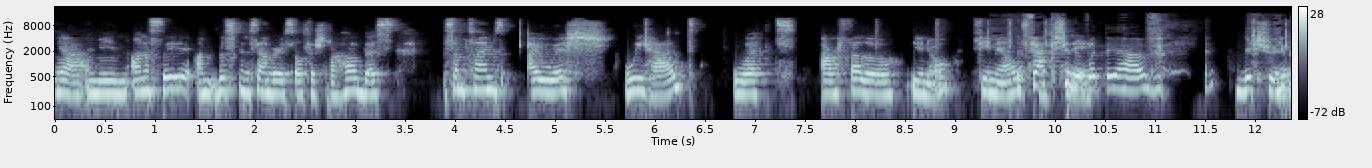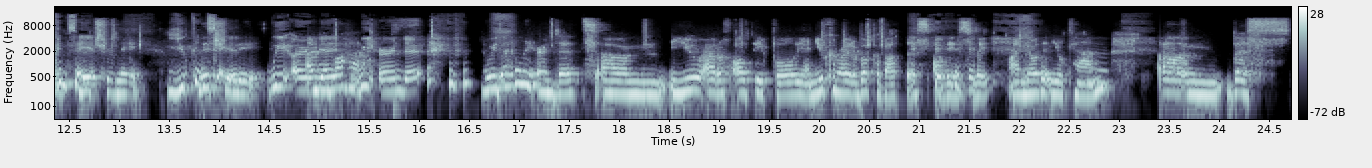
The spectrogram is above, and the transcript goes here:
Yeah, I mean, honestly, um, this is going to sound very selfish, Raha, but sometimes I wish we had what our fellow, you know, females the fraction of what they have. Literally, you can say it literally. it. You can literally. say it. We earned I mean, it. we earned it. we definitely earned it. Um, you, out of all people, yeah, and you can write a book about this. Obviously, I know that you can. Um, this,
